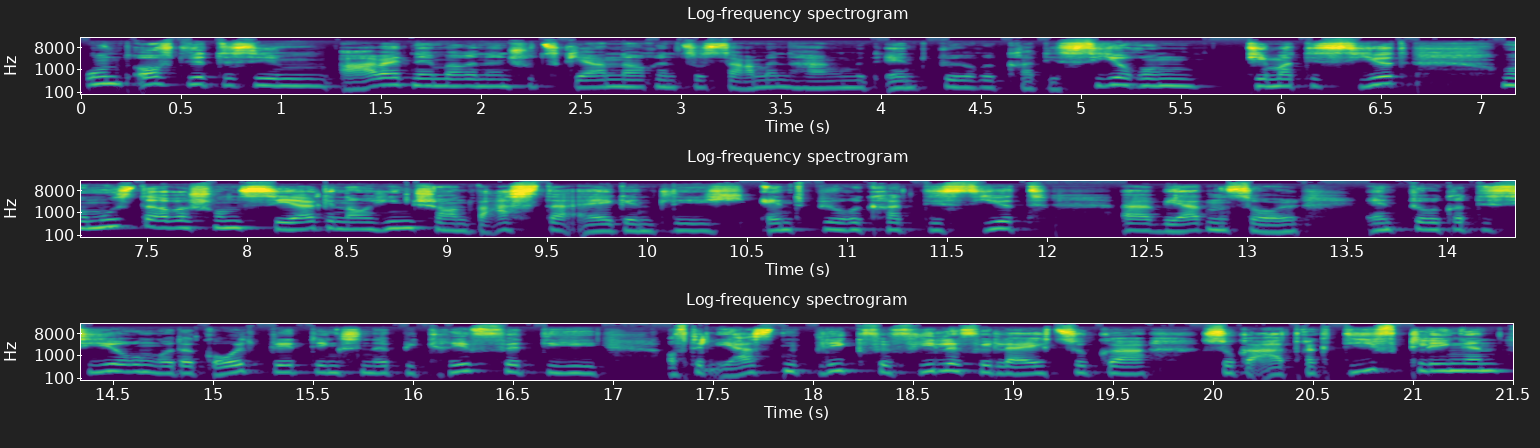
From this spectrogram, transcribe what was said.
Und oft wird es im Arbeitnehmerinnenschutz gern auch in Zusammenhang mit Entbürokratisierung thematisiert. Und man muss da aber schon sehr genau hinschauen, was da eigentlich entbürokratisiert äh, werden soll. Entbürokratisierung oder Goldplating sind ja Begriffe, die auf den ersten Blick für viele vielleicht sogar, sogar attraktiv klingen.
